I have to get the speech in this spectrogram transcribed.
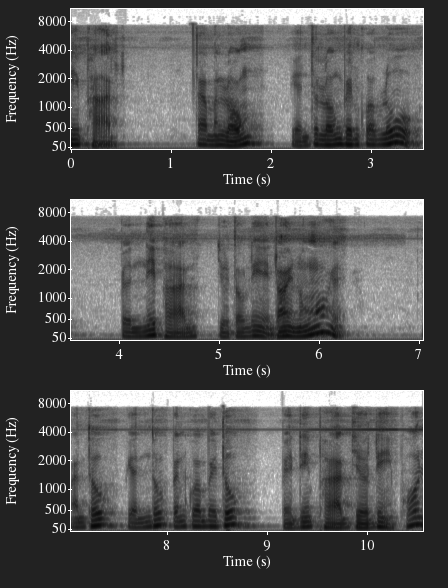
ที่ผ่าน ถ้ามันหลง เปลี่ยนตัวหลงเป็นความรู้ เป็นนิพพานอยู่ตรงนี้น้อยน้อยมันทุกเปลี่ยนทุกเป็นความไปทุกเป็นนิพพานอยู่นี่พ้น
